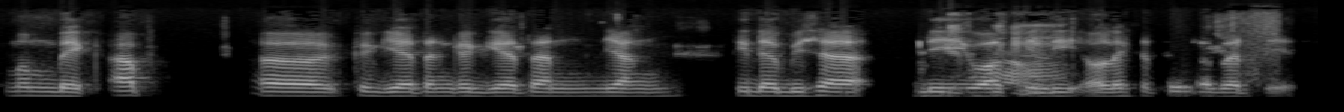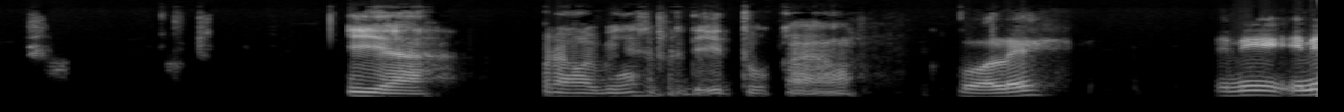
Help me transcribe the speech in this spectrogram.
membackup uh, kegiatan-kegiatan yang tidak bisa diwakili oh. oleh ketua berarti? Iya kurang lebihnya seperti itu kang. Boleh. Ini ini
